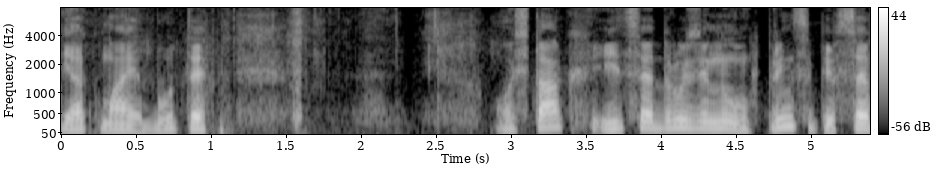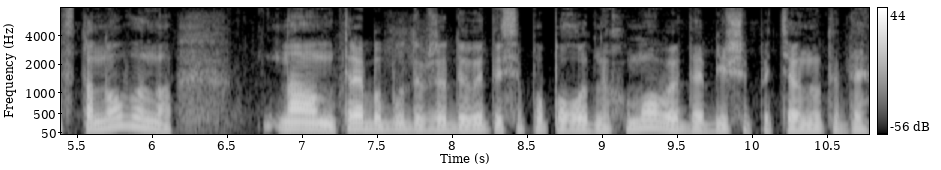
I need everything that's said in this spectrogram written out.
як має бути. Ось так. І це, друзі, ну, в принципі, все встановлено. Нам треба буде вже дивитися по погодних умовах, де більше підтягнути, де,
